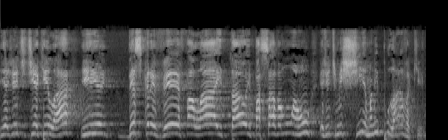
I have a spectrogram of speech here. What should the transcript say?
E a gente tinha que ir lá e descrever, falar e tal, e passava um a um, e a gente mexia, manipulava aquilo.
